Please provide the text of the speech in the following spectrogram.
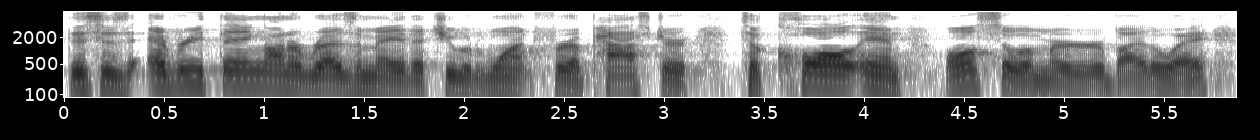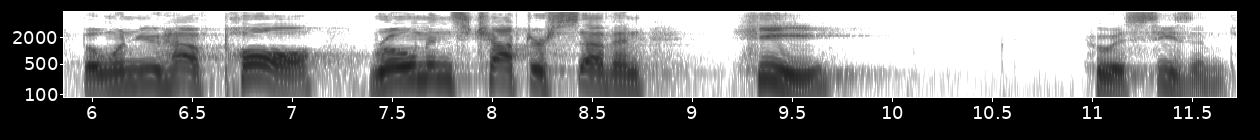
This is everything on a resume that you would want for a pastor to call in. Also, a murderer, by the way. But when you have Paul, Romans chapter 7, he who is seasoned,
